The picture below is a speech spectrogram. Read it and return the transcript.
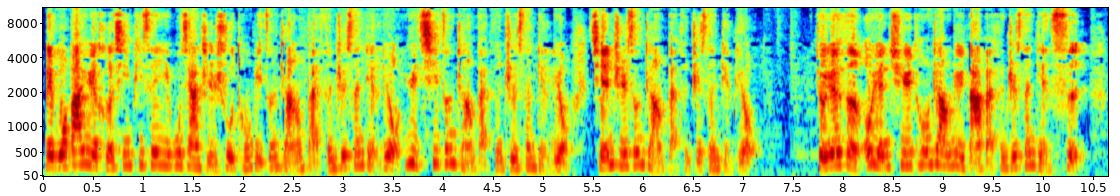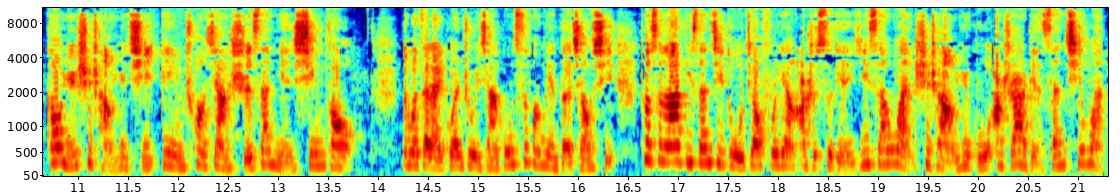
美国八月核心 PCE 物价指数同比增长百分之三点六，预期增长百分之三点六，前值增长百分之三点六。九月份欧元区通胀率达百分之三点四，高于市场预期，并创下十三年新高。那么再来关注一下公司方面的消息，特斯拉第三季度交付量二十四点一三万，市场预估二十二点三七万。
